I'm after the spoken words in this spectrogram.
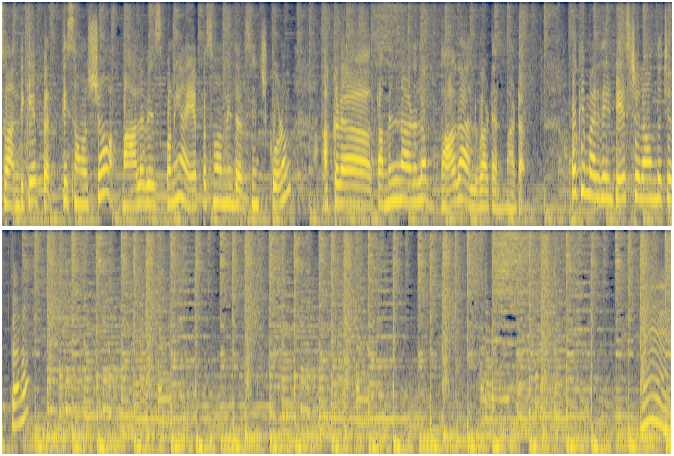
సో అందుకే ప్రతి సంవత్సరం మాల వేసుకొని అయ్యప్ప స్వామిని దర్శించుకోవడం అక్కడ తమిళనాడులో బాగా అలవాటు అనమాట ఓకే మరి దీని టేస్ట్ ఎలా ఉందో చెప్తాను. Hmm. మ్మ్.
